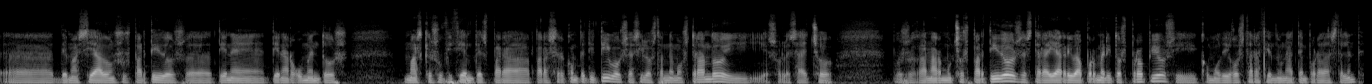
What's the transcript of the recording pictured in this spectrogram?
eh, demasiado en sus partidos, eh, tiene, tiene argumentos más que suficientes para, para, ser competitivos y así lo están demostrando y eso les ha hecho pues ganar muchos partidos, estar ahí arriba por méritos propios y como digo estar haciendo una temporada excelente.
